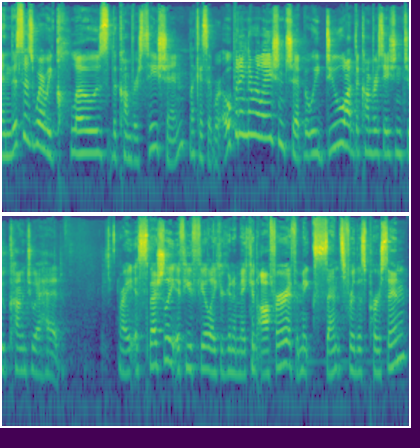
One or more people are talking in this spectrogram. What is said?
And this is where we close the conversation. Like I said, we're opening the relationship, but we do want the conversation to come to a head, right? Especially if you feel like you're going to make an offer, if it makes sense for this person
